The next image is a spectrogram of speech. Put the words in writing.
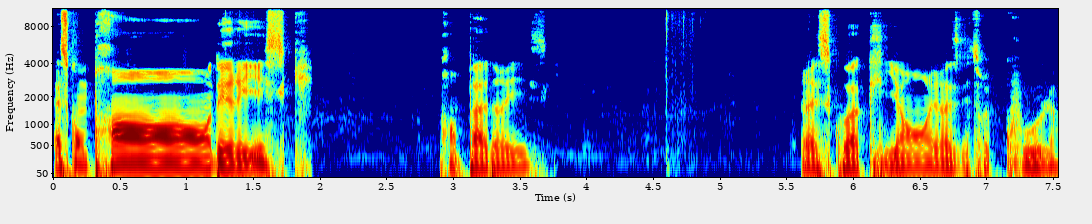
Est-ce qu'on prend des risques? On prend pas de risques? Il reste quoi? Client, il reste des trucs cool?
